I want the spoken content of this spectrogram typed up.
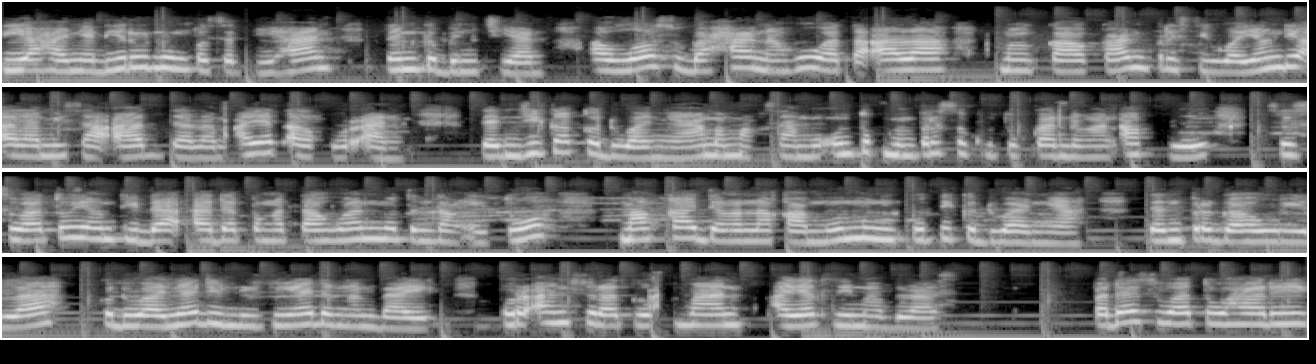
Dia hanya dirundung kesedihan dan kebencian. Allah subhanahu wa ta'ala mengekalkan peristiwa yang dialami saat dalam ayat Al-Quran. Dan jika keduanya memaksamu untuk mempersekutukan dengan aku sesuatu yang tidak ada pengetahuanmu tentang itu, maka janganlah kamu mengikuti keduanya, dan pergaulilah keduanya di dunia dengan baik. Quran Surat Luqman ayat 15 Pada suatu hari,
